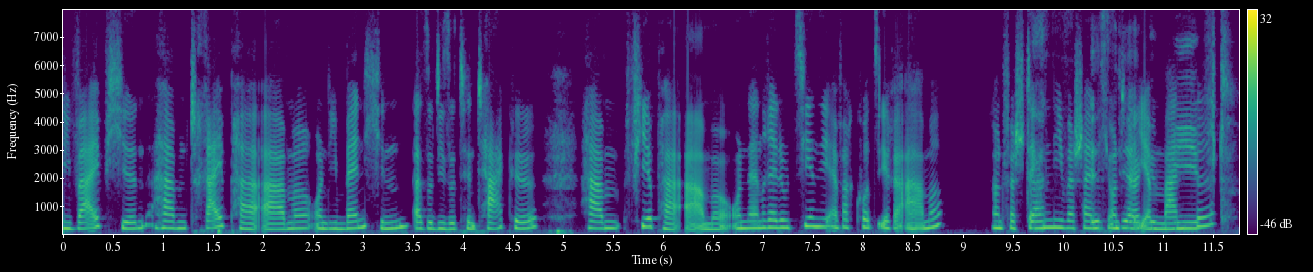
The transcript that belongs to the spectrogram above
die Weibchen haben drei Paar Arme und die Männchen, also diese Tentakel, haben vier Paar Arme. Und dann reduzieren sie einfach kurz ihre Arme und verstecken die wahrscheinlich unter ja ihrem Mantel gewieft.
